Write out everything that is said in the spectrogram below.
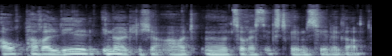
auch Parallelen inhaltlicher Art äh, zur rechtsextremen Szene gehabt.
